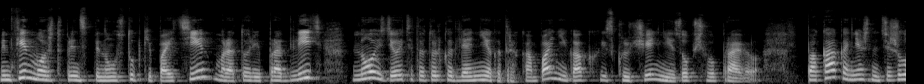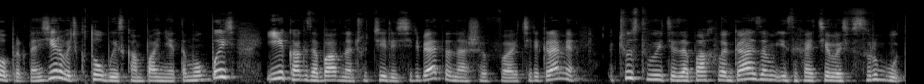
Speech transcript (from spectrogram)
Минфин может, в принципе, на уступки пойти, мораторий продлить, но сделать это только для некоторых компаний, как исключение из общего правила. Пока, конечно, тяжело прогнозировать, кто бы из компаний это мог быть, и как забавно отшутились ребята наши в Телеграме, чувствуете, запахло газом и захотелось в Сургут.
